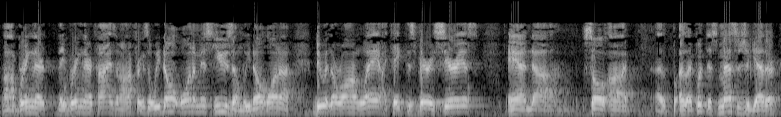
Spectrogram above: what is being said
uh, bring their they bring their tithes and offerings, and we don't want to misuse them. We don't want to do it the wrong way. I take this very serious, and uh, so uh, as I put this message together,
